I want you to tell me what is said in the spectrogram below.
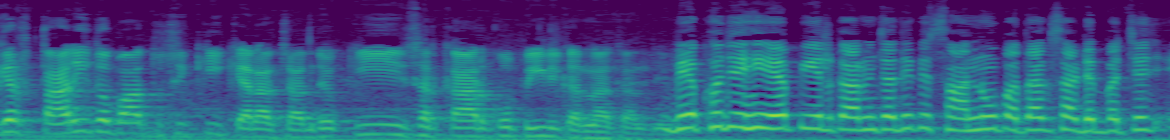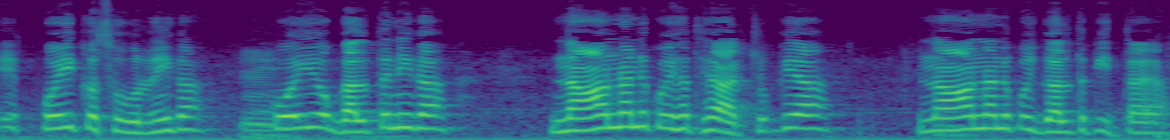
ਗ੍ਰਿਫਤਾਰੀ ਤੋਂ ਬਾਅਦ ਤੁਸੀਂ ਕੀ ਕਹਿਣਾ ਚਾਹੁੰਦੇ ਹੋ? ਕੀ ਸਰਕਾਰ ਕੋ ਅਪੀਲ ਕਰਨਾ ਚਾਹੁੰਦੇ ਹੋ? ਵੇਖੋ ਜੀ ਅਸੀਂ ਇਹ ਅਪੀਲ ਕਰਨਾ ਚਾਹੁੰਦੇ ਕਿ ਸਾਨੂੰ ਪਤਾ ਕਿ ਸਾਡੇ ਬੱਚੇ 'ਚ ਇਹ ਕੋਈ ਕਸੂਰ ਨਹੀਂਗਾ। ਕੋਈ ਉਹ ਗਲਤ ਨਹੀਂਗਾ ਨਾ ਉਹਨਾਂ ਨੇ ਕੋਈ ਹਥਿਆਰ ਚੁੱਕਿਆ ਨਾ ਉਹਨਾਂ ਨੇ ਕੋਈ ਗਲਤ ਕੀਤਾ ਆ।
